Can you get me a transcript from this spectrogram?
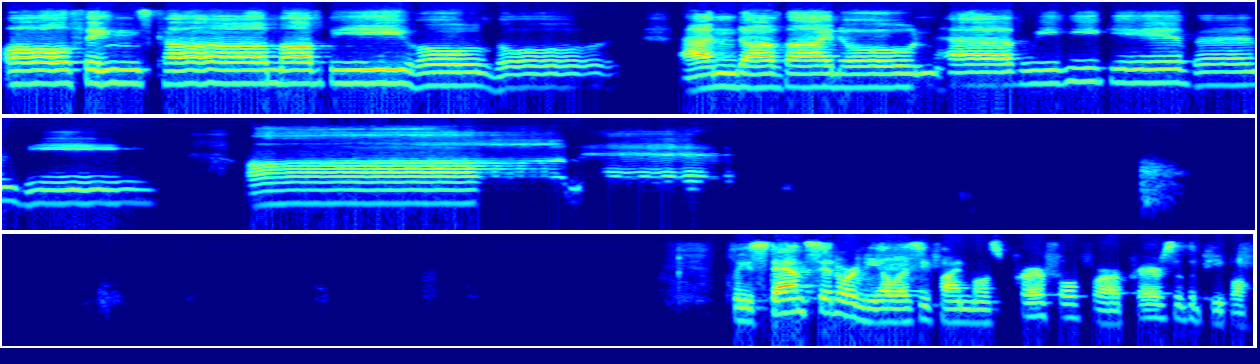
All things come of thee, O Lord, and of thine own have we given thee. Amen. Please stand, sit, or kneel as you find most prayerful for our prayers of the people.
